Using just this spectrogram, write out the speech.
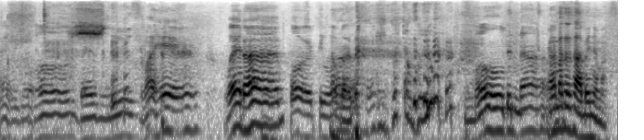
I go home, then lose my hair when I'm 41. Ah, bad. Ba't ang gulo? Molded na. Ano masasabi niya, Max?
